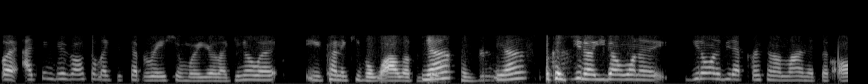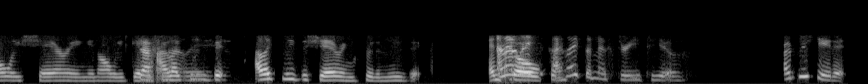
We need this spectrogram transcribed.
but I think there's also like the separation where you're like, you know what, you kind of keep a wall up, Yeah. because, Yeah. because you know you don't want to you don't want to be that person online that's like always sharing and always giving. I like to Definitely. it, I like to leave the sharing for the music, and, And, so I like I like the mystery to you. I appreciate it,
